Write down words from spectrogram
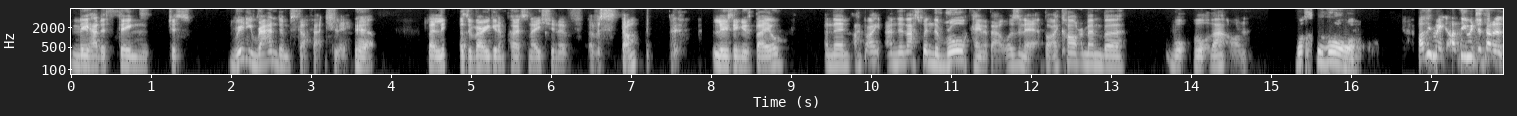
me had a thing, just really random stuff actually. Yeah. Like Leigh does a very good impersonation of of a stump losing his bail, and then I, I, and then that's when the Raw came about, wasn't it? But I can't remember what what that on. What's the war? I think we, I think we just had a,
